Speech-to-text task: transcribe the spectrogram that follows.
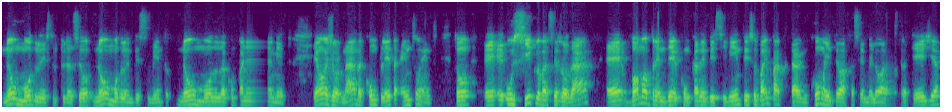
não um módulo de estruturação, não um módulo de investimento, não um módulo de acompanhamento. É uma jornada completa end-to-end. -end. Então, é, é, o ciclo vai se rodar é, vamos aprender com cada investimento, isso vai impactar em como a gente vai fazer melhor a estratégia,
